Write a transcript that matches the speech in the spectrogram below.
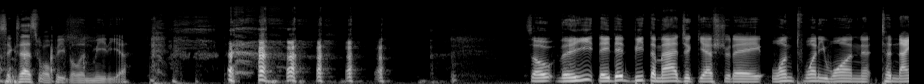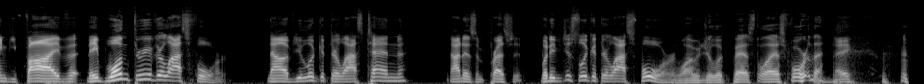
successful people in media. So the Heat, they did beat the Magic yesterday, 121 to 95. They've won three of their last four. Now, if you look at their last 10, not as impressive. But if you just look at their last four, Why would you look past the last four then? hey.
